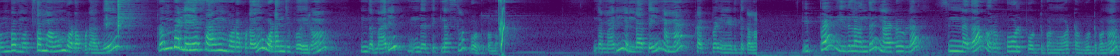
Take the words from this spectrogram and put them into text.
ரொம்ப மொத்தமாகவும் போடக்கூடாது. ரொம்ப லேசாகவும் போடக்கூடாது. உடஞ்சி போயிடும் இந்த மாதிரி இந்த திக்னஸில் போட்டுக்கணும். இந்த மாதிரி எல்லாத்தையும் நம்ம கட் பண்ணி எடுத்துக்கலாம். இப்போ இதில் வந்து நடுவில் சின்னதாக ஒரு ஹோல் போட்டுக்கணும். ஓட்டை போட்டுக்கணும்.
